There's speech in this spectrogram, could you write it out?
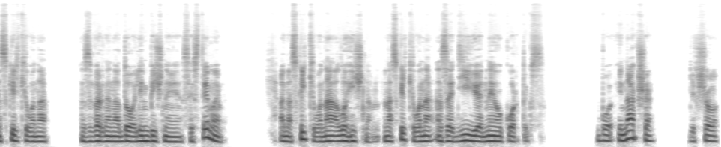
наскільки вона звернена до лімбічної системи, а наскільки вона логічна, наскільки вона задіює неокортекс. Бо інакше, якщо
